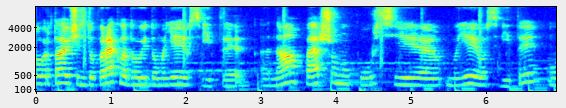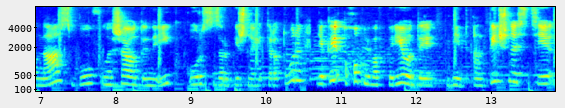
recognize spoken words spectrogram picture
Повертаючись до перекладу і до моєї освіти, на першому курсі моєї освіти у нас був лише один рік курс зарубіжної літератури, який охоплював періоди від античності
